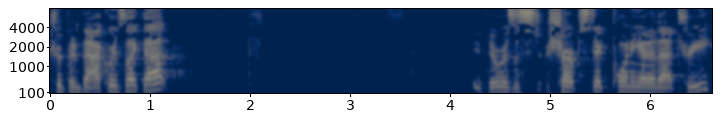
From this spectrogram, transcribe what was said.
Tripping backwards like that. If there was a sharp stick pointing out of that tree,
